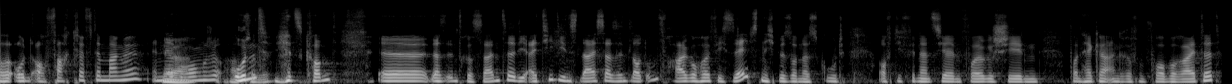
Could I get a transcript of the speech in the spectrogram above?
Und auch Fachkräftemangel in der Ja, Branche. absolut. Und jetzt kommt äh, das Interessante: Die IT-Dienstleister sind laut Umfrage häufig selbst nicht besonders gut auf die finanziellen Folgeschäden von Hackerangriffen vorbereitet.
